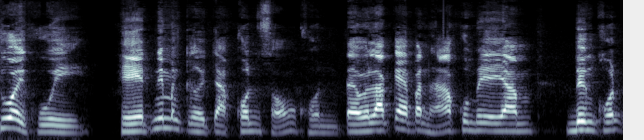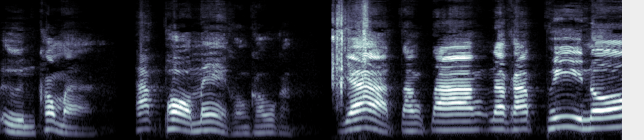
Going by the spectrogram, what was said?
ช่วยคุย เหตุนี่มันเกิดจากคนสองคน แต่เวลาแก้ปัญหาคุณพยายามดึงคนอื่นเข้ามา ทักพ่อแม่ของเขาครับ ญาติต่างๆนะครับ พี่น้อง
